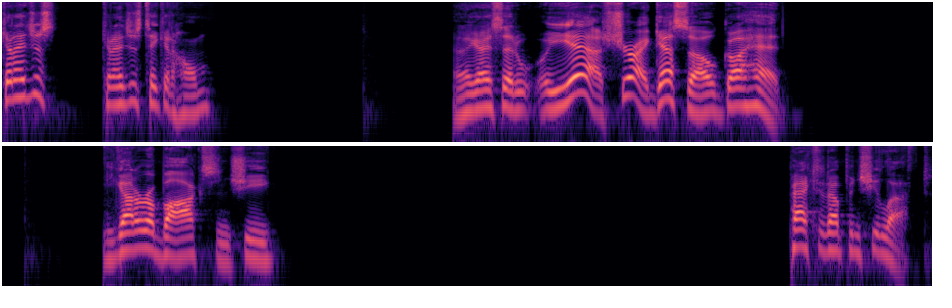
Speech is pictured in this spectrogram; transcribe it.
Can I just can I just take it home? And the guy said, well, Yeah, sure, I guess so. Go ahead. He got her a box and she packed it up and she left.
